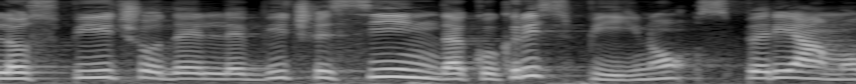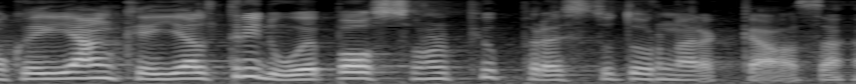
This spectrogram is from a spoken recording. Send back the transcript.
L'auspicio del vice sindaco Crispino, speriamo che anche gli altri due possano al più presto tornare a casa.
